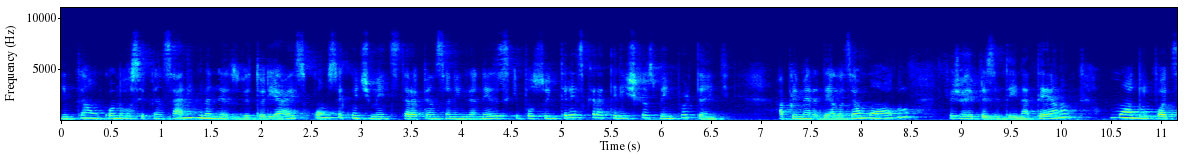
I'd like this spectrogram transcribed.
Então, quando você pensar em grandezas vetoriais, consequentemente estará pensando em grandezas que possuem três características bem importantes. A primeira delas é o módulo, que eu já representei na tela. O módulo pode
